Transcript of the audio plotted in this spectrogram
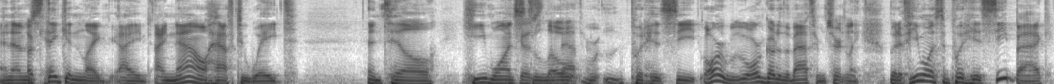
And I was Okay. thinking like I I now have to wait until he wants goes to to low bathroop. put his seat or or go to the bathroom certainly. But if he wants to put his seat back,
